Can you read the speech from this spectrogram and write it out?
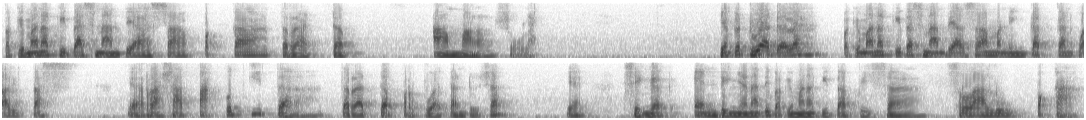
Bagaimana kita senantiasa peka terhadap amal soleh. Yang kedua adalah bagaimana kita senantiasa meningkatkan kualitas ya, rasa takut kita terhadap perbuatan dosa, ya sehingga endingnya nanti bagaimana kita bisa selalu peka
